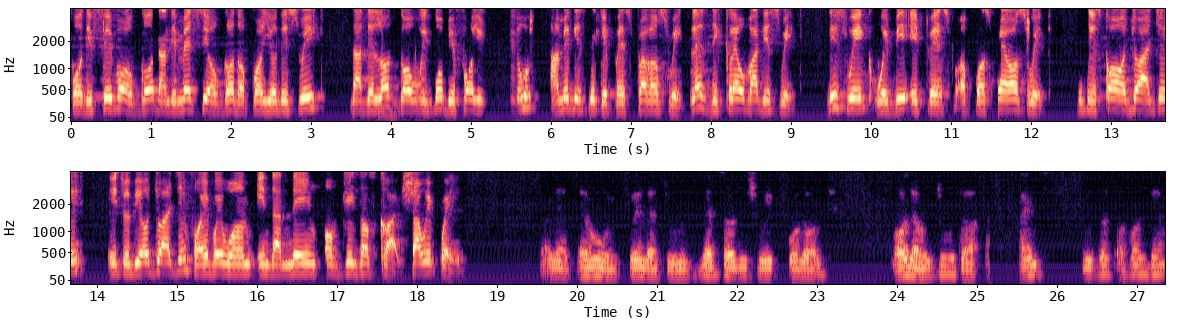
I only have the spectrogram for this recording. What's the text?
for the favor of God and the mercy of God upon you this week, that the Lord God will go before you and make this week a prosperous week. Let's declare over this week. This week will be a, prosperous week. It is called Aje. It will be Ojo Aje for everyone in the name of Jesus Christ. Shall we pray? Father, everyone we pray that you will bless us this week, O Lord. All that we do with our hands, we bless upon them,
